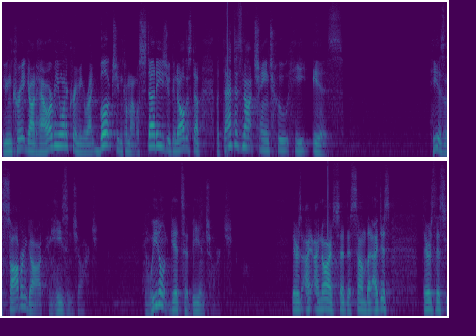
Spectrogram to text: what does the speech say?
You can create God however you want to create him. You can write books. You can come out with studies. You can do all this stuff. But that does not change who he is. He is a sovereign God and he's in charge. And we don't get to be in charge. There's, I, I know I've said this some, but I just, there's this,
